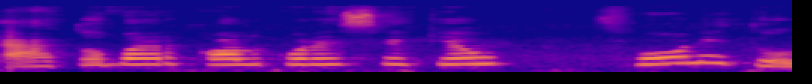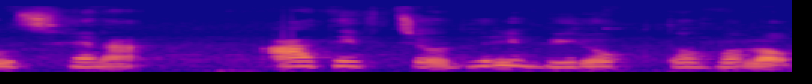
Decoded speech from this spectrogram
এতবার কল করেছে কেউ? ফোনই তুলছে না। আতিফ চৌধুরী বিরক্ত হলো।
